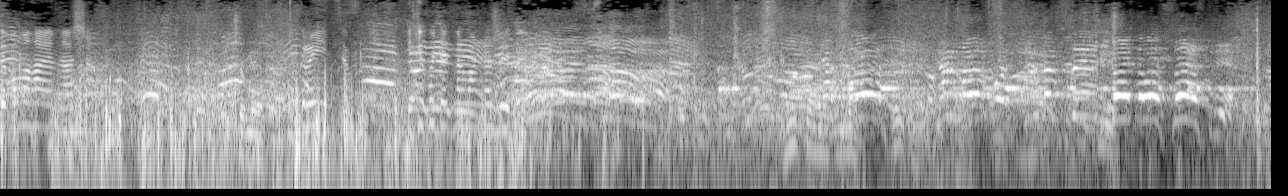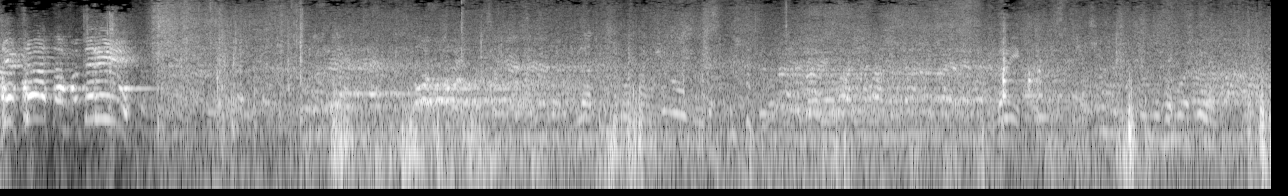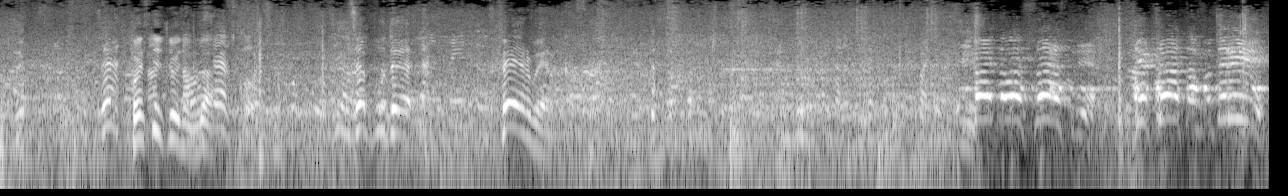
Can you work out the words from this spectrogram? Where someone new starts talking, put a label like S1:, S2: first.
S1: Допомагаємо нашим Чому? українцям, які хочуть нормально жити.
S2: Дівчата, матері!
S1: Поясніть людям. На да. Це буде фейерверк.
S2: Дайте вас сестрі! дівчата, матері!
